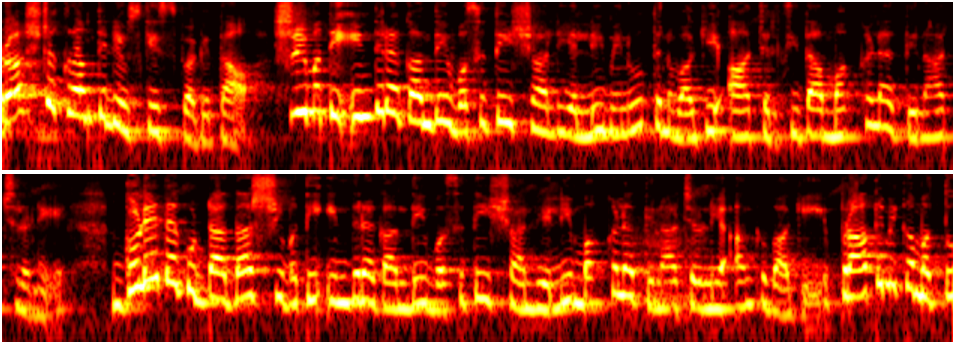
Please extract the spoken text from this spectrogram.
ರಾಷ್ಟ್ರಕ್ರಾಂತಿ ನ್ಯೂಸ್ಗೆ ಸ್ವಾಗತ. ಶ್ರೀಮತಿ ಇಂದಿರಾ ಗಾಂಧಿ ವಸತಿ ಶಾಲೆಯಲ್ಲಿ ವಿನೂತನವಾಗಿ ಆಚರಿಸಿದ ಮಕ್ಕಳ ದಿನಾಚರಣೆ. ಗುಳೇದಗುಡ್ಡದ ಶ್ರೀಮತಿ ಇಂದಿರಾ ಗಾಂಧಿ ವಸತಿ ಶಾಲೆಯಲ್ಲಿ ಮಕ್ಕಳ ದಿನಾಚರಣೆಯ ಅಂಗವಾಗಿ ಪ್ರಾಥಮಿಕ ಮತ್ತು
